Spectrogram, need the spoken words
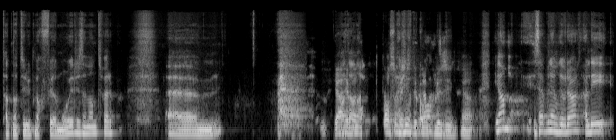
dat natuurlijk nog veel mooier is dan Antwerpen. Um, ja, dan, dat was een beetje de conclusie. Ja. ja, maar ze hebben hem gevraagd, allee,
